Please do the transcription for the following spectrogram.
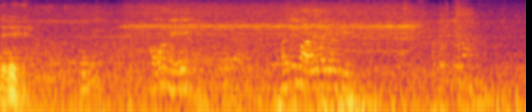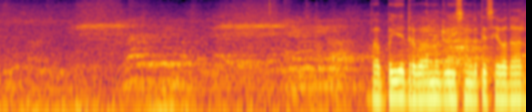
ਤੇ ਬਾਬਾ ਜੀ ਦੇ ਦਰਬਾਰ ਨੂੰ ਜੁੜੀ ਸੰਗਤ ਤੇ ਸੇਵਾਦਾਰ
